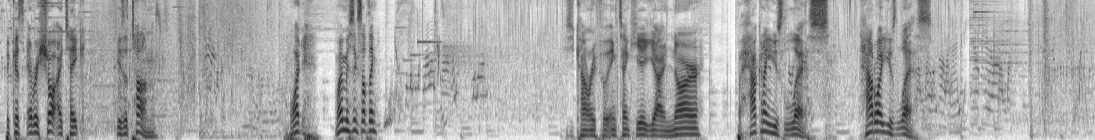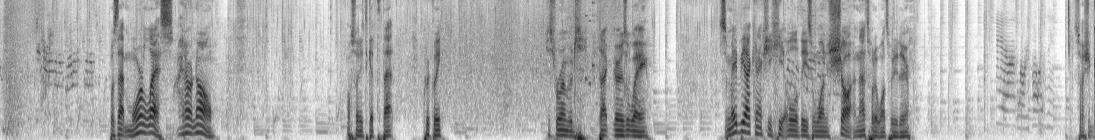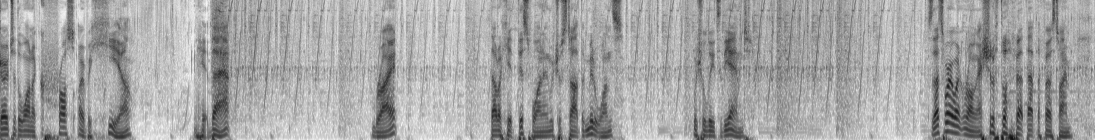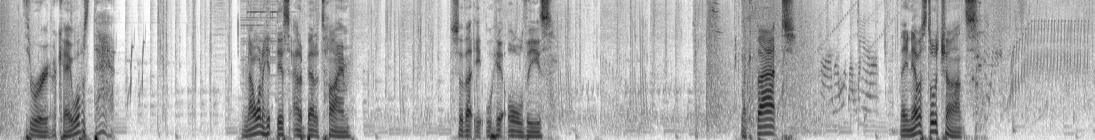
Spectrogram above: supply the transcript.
Because every shot I take is a ton. What? Am I missing something? Because you can't refill the ink tank here. Yeah, I know. But how can I use less? How do I use less? Was that more or less? I don't know. Also, I need to get to that quickly. Just remembered that goes away. So maybe I can actually hit all of these in one shot, and that's what it wants me to do. So I should go to the one across over here, and hit that. Right. That'll hit this one, and which will start the middle ones, which will lead to the end. So that's where I went wrong. I should have thought about that the first time through. Okay, what was that? Now I want to hit this at a better time so that it will hit all these. Like that. They never stood a chance.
